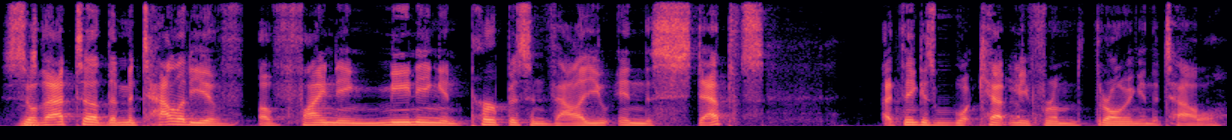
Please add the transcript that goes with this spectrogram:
So that uh, the mentality of of finding meaning and purpose and value in the steps, I think, is what kept me from throwing in the towel.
